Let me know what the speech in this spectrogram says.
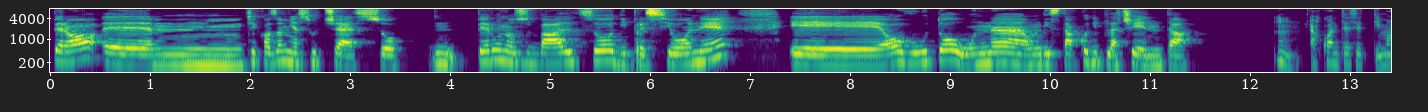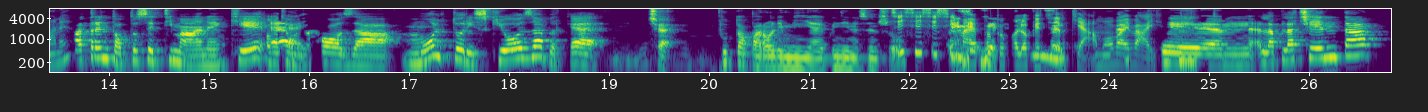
però ehm, che cosa mi è successo? Per uno sbalzo di pressione e ho avuto un, un distacco di placenta Mm, a quante settimane? a 38 settimane, che Ok. è una cosa molto rischiosa perché, cioè, tutto a parole mie, quindi nel senso... Sì, sì, sì, sì, ma è proprio quello che cerchiamo, vai, vai. Ehm, la placenta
